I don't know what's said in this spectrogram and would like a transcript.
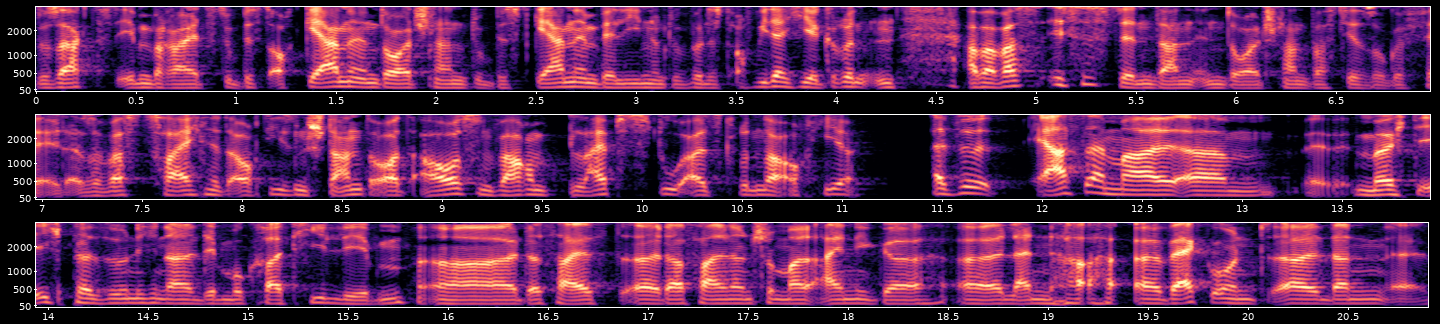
Du sagtest eben bereits, du bist auch gerne in Deutschland, du bist gerne in Berlin und du würdest auch wieder hier gründen. Aber was ist es denn dann in Deutschland, was dir so gefällt? Also was zeichnet auch diesen Standort aus und warum bleibst du als Gründer auch hier? Also erst einmal ähm, möchte ich persönlich in einer Demokratie leben. Äh, das heißt, äh, da fallen dann schon mal einige äh, Länder äh, weg und äh, dann äh,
